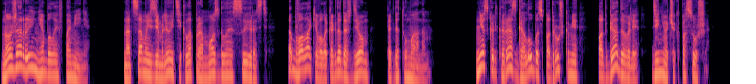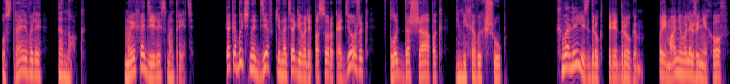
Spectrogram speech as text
Но жары не было и в помине. Над самой землей текла промозглая сырость, обволакивала когда дождем, когда туманом. Несколько раз голуба с подружками подгадывали денечек по суше, устраивали станок. Мы ходили смотреть. Как обычно, девки натягивали по 40 одежек, вплоть до шапок и меховых шуб. Хвалились друг перед другом, приманивали женихов,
